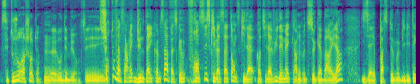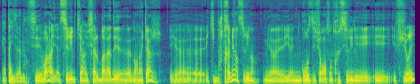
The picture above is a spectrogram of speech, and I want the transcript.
c'est toujours un choc hein, Mm. euh, au début. hein. C'est Surtout face à un mec d'une taille comme ça, parce que Francis, qui va s'attendre, a, quand il a vu des mecs un Mm. peu de ce gabarit-là, ils n'avaient pas cette mobilité qu'à Tyson. c'est voilà, il y a Cyril qui a réussi à le balader euh, dans la cage et, euh, et qui bouge très bien, Cyril. hein. Mais euh, il y a une grosse différence entre Cyril et, et- et Fury.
